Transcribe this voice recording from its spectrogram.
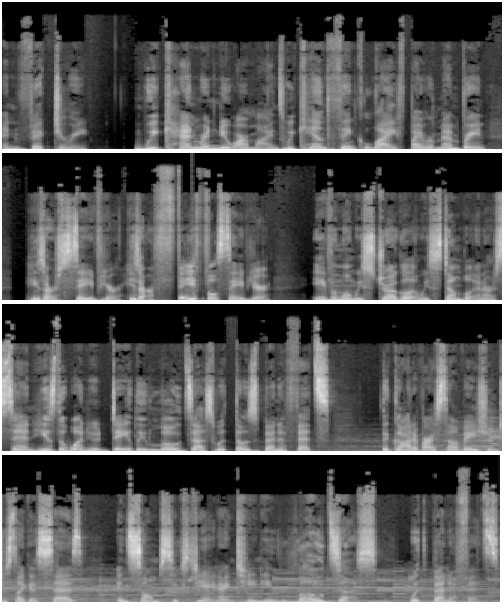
and victory. We can renew our minds. We can think life by remembering He's our Savior. He's our faithful Savior. Even when we struggle and we stumble in our sin, He's the one who daily loads us with those benefits, the God of our salvation, just like it says in Psalm 68 19. He loads us with benefits.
